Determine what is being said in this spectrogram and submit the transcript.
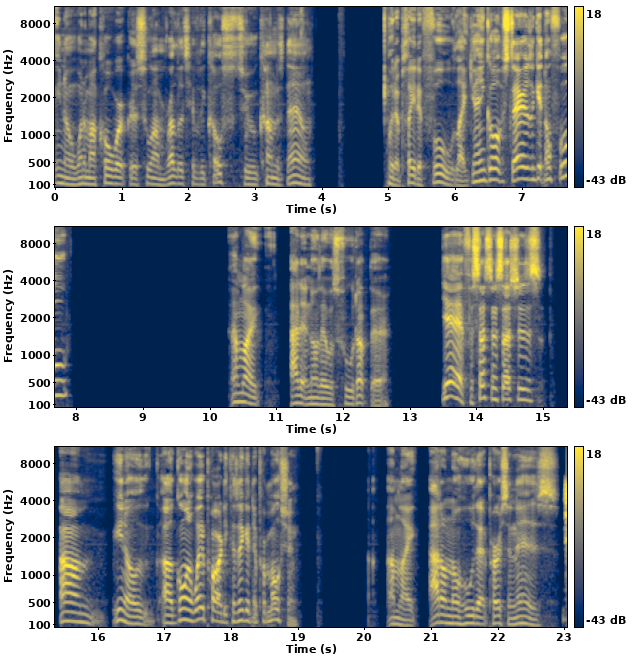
you know, one of my coworkers who I'm relatively close to comes down with a plate of food. Like, you ain't go upstairs and get no food. I'm like, I didn't know there was food up there. Yeah, for such and such as um, you know, uh, going away party because they get the promotion. I'm like, I don't know who that person is.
